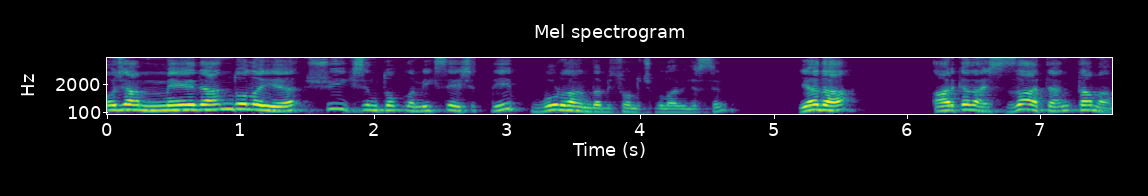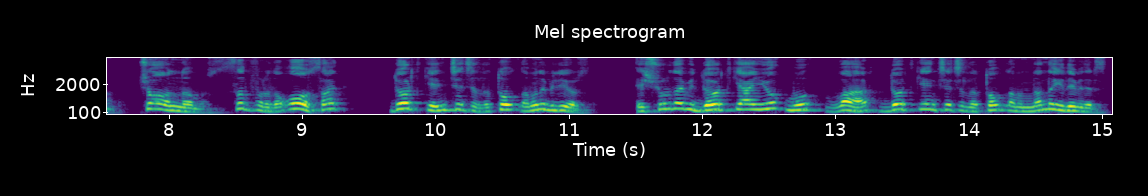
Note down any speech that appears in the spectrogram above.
hocam M'den dolayı şu ikisinin toplamı X'e eşit deyip buradan da bir sonuç bulabilirsin. Ya da arkadaş zaten tamam çoğunluğumuz sıfırda olsak dörtgenin iç açıları toplamını biliyoruz. E şurada bir dörtgen yok mu? Var. Dörtgenin iç açıları toplamından da gidebiliriz.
